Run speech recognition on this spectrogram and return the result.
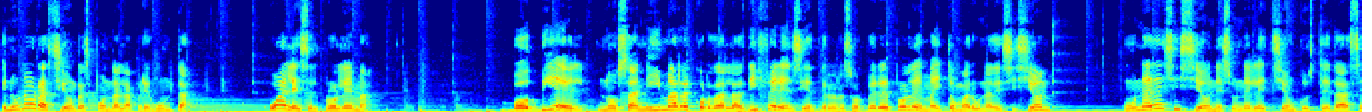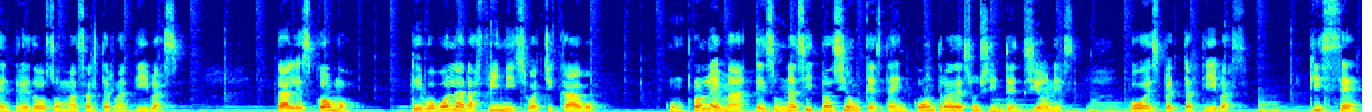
En una oración responda a la pregunta ¿Cuál es el problema? Biel nos anima a recordar la diferencia entre resolver el problema y tomar una decisión. Una decisión es una elección que usted hace entre dos o más alternativas, tales como ¿debo volar a Phoenix o a Chicago? Un problema es una situación que está en contra de sus intenciones o expectativas. Quise,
